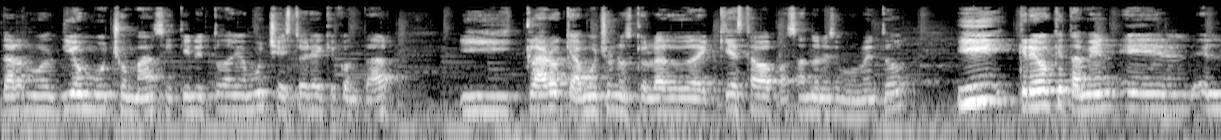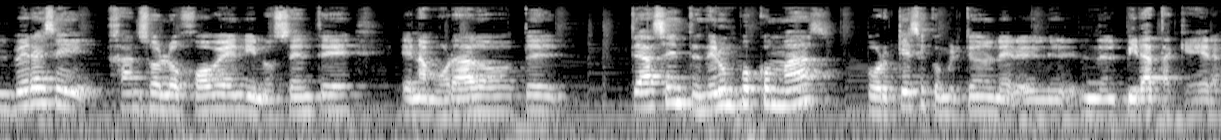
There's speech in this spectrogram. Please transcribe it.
Darth Maul dio mucho más y tiene todavía mucha historia que contar. Y claro que a muchos nos quedó la duda de qué estaba pasando en ese momento. Y creo que también el, ver a ese Han Solo joven, inocente, enamorado, te, hace entender un poco más por qué se convirtió en el, pirata que era.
